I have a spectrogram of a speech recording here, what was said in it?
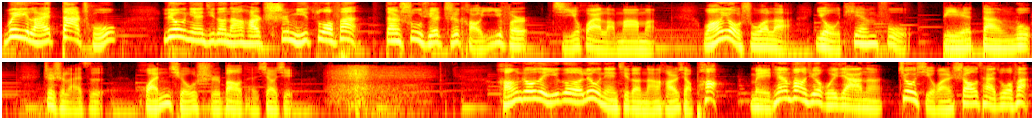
未来大厨，六年级的男孩痴迷做饭，但数学只考一分，急坏了妈妈。网友说了：“有天赋别耽误。”这是来自《环球时报》的消息。杭州的一个六年级的男孩小胖，每天放学回家呢，就喜欢烧菜做饭，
